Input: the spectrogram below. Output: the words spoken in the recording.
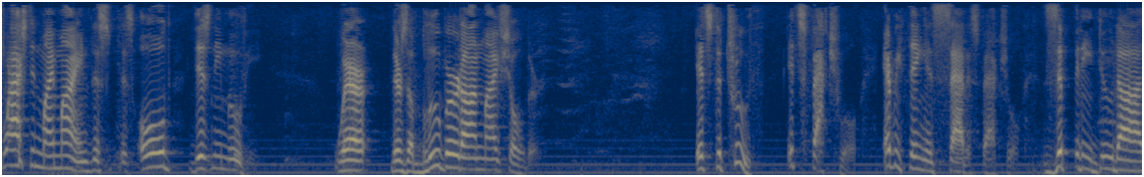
flashed in my mind this, this old Disney movie where there's a bluebird on my shoulder. It's the truth. It's factual. Everything is satisfactual. Zippity doo dah,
